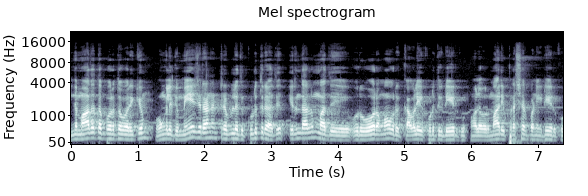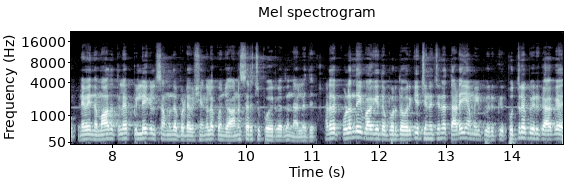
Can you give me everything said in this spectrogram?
இந்த மாதத்தை பொறுத்த வரைக்கும் உங்களுக்கு மேஜரான ட்ரிபிள் அது கொடுத்துறாது இருந்தாலும் அது ஒரு ஓரமா ஒரு கவலையை கொடுத்துக்கிட்டே இருக்கும். உங்களை ஒரு மாதிரி ப்ரெஷர் பண்ணிக்கிட்டே இருக்கும். எனவே இந்த மாதத்துல பிள்ளைகள் சம்பந்தப்பட்ட விஷயங்களை கொஞ்சம் அனுசரிச்சு போயிடுறது நல்லது. அடுத்த குழந்தை பாக்கியத்தை பொறுத்த வரைக்கும் சின்ன சின்ன தடை அமைப்பு இருக்கு. புத்திர பேருக்காக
